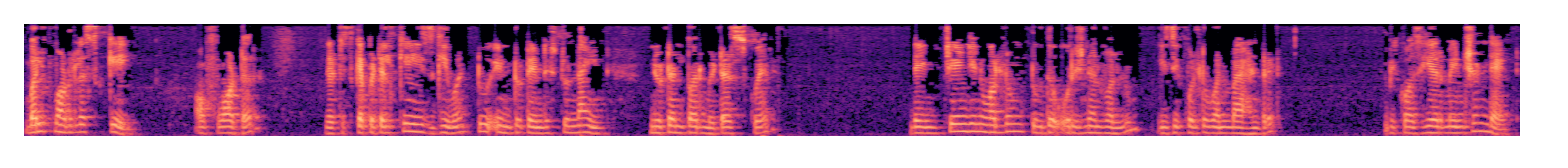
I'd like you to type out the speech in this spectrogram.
Bulk modulus K of water that is capital K is given 2 into 10 raised to 9 Newton per meter square. Then change in volume to the original volume is equal to 1 by 100 because here mentioned that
